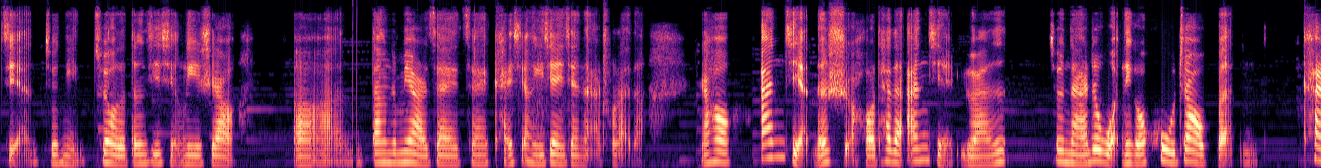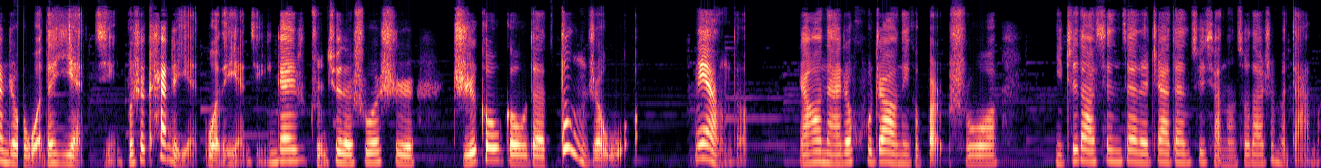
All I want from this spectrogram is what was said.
检，就你最后的登机行李是要，呃，当着面再再开箱一件一件拿出来的。然后安检的时候，他的安检员就拿着我那个护照本，看着我的眼睛，不是看着眼我的眼睛，应该准确的说是直勾勾的瞪着我那样的，然后拿着护照那个本说。你知道现在的炸弹最小能做到这么大吗？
